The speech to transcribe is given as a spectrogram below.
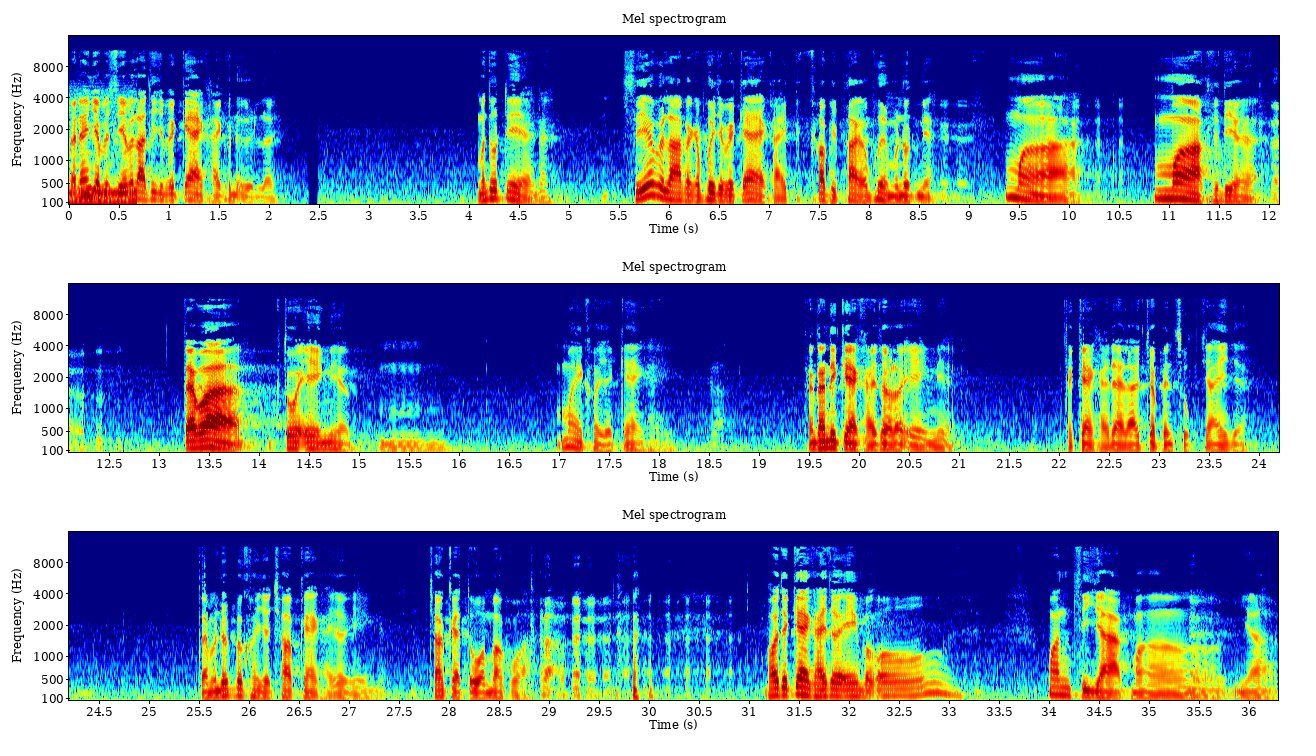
ราะนั้นอย่าไปเสียเวลาที่จะไปแก้ไขคนอื่นเลย มนุษย์เนี่ยนะเสียเวลาไปกับเพื่อจะไปแก้ไขข้อผิดพลาดของเพื่อนมนุษย์เนี่ยมากมากทีเดียวนะแต่ว่าตัวเองเนี่ยไม่ค่อยจะแก้ไข ทั้งๆที่แก้ไขตัวเราเองเนี่ยถ้าแก้ไขได้แล้วจะเป็นสุขใจจ้ะแต่มนุษย์ไม่ค่อยจะชอบแก้ไขตัวเองเนี่ย ชอบแก้ตัวมากกว่าพอจะแก้ไขตัวเองบอกโอ้ยมันสิยากมากยาก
